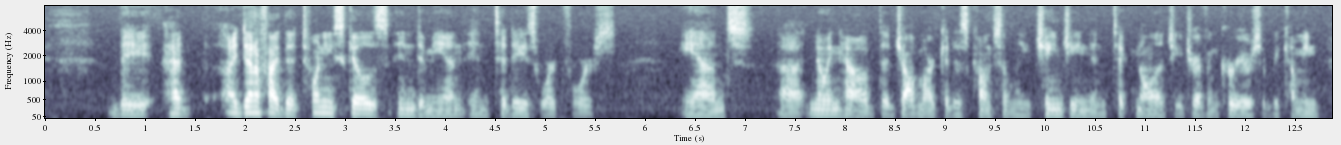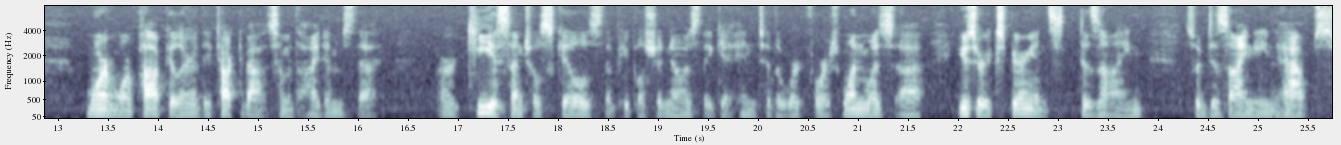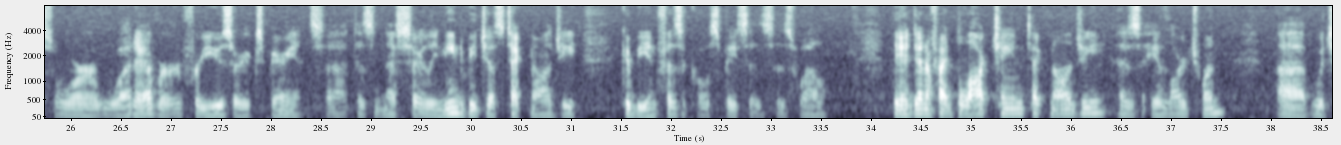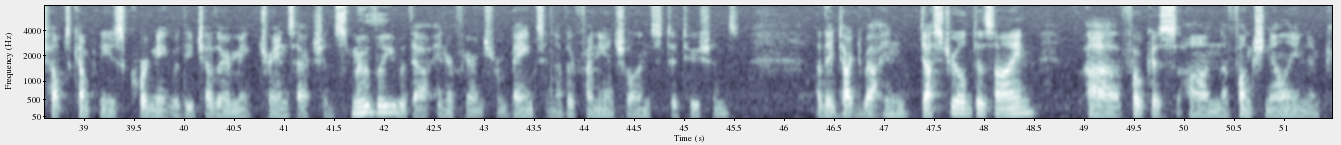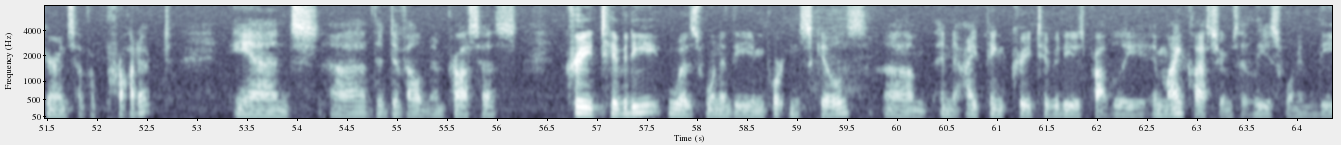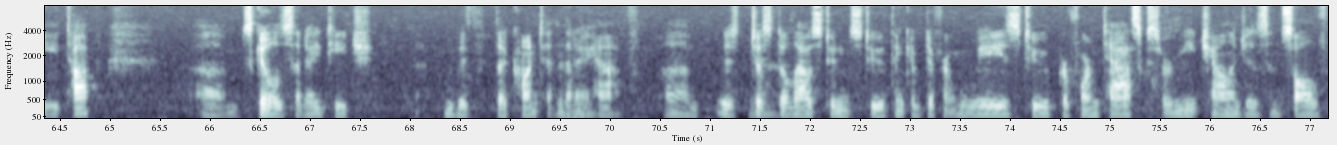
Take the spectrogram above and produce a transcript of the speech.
they had identified the 20 skills in demand in today's workforce. And uh, knowing how the job market is constantly changing and technology driven careers are becoming more and more popular, they talked about some of the items that are key essential skills that people should know as they get into the workforce. One was uh, user experience design. So, designing Yeah. apps or whatever for user experience uh, doesn't necessarily need to be just technology, could be in physical spaces as well. They identified blockchain technology as a large one, uh, which helps companies coordinate with each other and make transactions smoothly without interference from banks and other financial institutions. Uh, they talked about industrial design, uh, focus on the functionality and appearance of a product and uh, the development process. Creativity was one of the important skills, um, and I think creativity is probably, in my classrooms at least, one of the top um, skills that I teach with the content that I have. Um, it just allows students to think of different ways to perform tasks or meet challenges and solve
